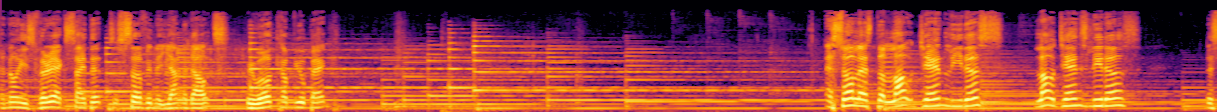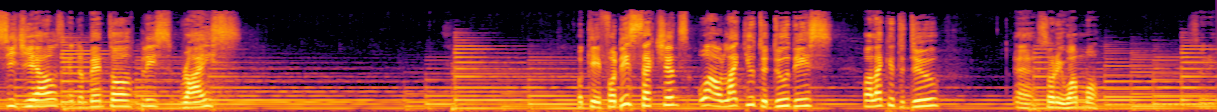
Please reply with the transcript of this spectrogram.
I know he's very excited to serve in the young adults. We welcome you back. As well as the Loud Gen leaders, Loud Gen's leaders, the CGLs and the mentor, please rise. Okay, for these sections, what I would like you to do this, what I'd like you to do, uh, sorry, one more. Sorry.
